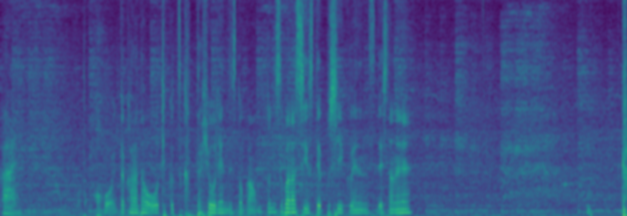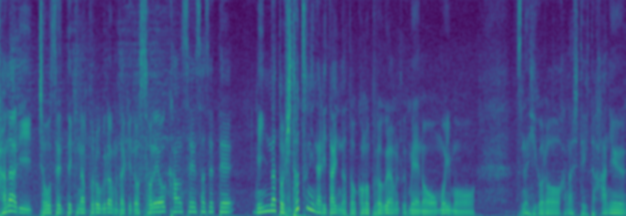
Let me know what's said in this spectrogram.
はい。こういった体を大きく使った表現ですとか本当に素晴らしいステップシークエンスでしたね。かなり挑戦的なプログラムだけどそれを完成させてみんなと一つになりたいんだとこのプログラムへの思いも常日頃話していた羽生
